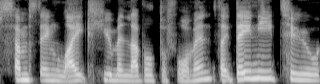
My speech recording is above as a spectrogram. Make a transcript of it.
something like human level performance. Like they need to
